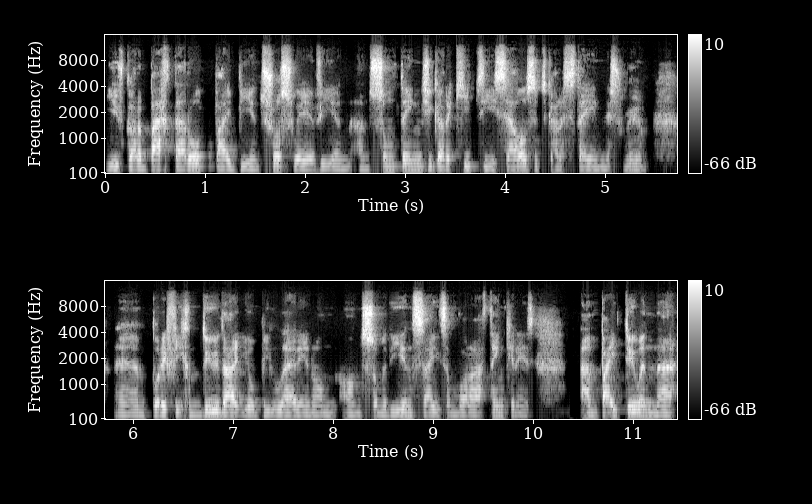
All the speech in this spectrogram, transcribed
you've got to back that up by being trustworthy. And, and some things you got to keep to yourselves. It's got to stay in this room. Um, but if you can do that, you'll be let in on, on some of the insights and what our thinking is. And by doing that,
